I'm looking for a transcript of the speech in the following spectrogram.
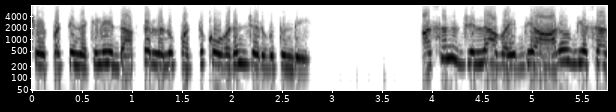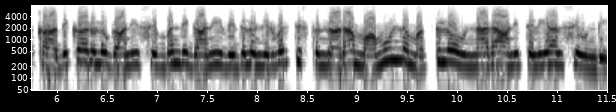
చేపట్టి నకిలీ డాక్టర్లను పట్టుకోవడం జరుగుతుంది. అసలు జిల్లా వైద్య ఆరోగ్య శాఖ అధికారులు గాని సిబ్బంది గాని విధులు నిర్వర్తిస్తున్నారా మామూళ్ళ మత్తులో ఉన్నారా అని తెలియాల్సి ఉంది.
